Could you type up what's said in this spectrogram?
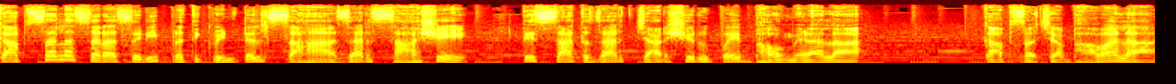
कापसाला सरासरी प्रति क्विंटल सहा हजार सहाशे ते सात हजार चारशे रुपये भाव मिळाला. कापसाच्या भावाला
